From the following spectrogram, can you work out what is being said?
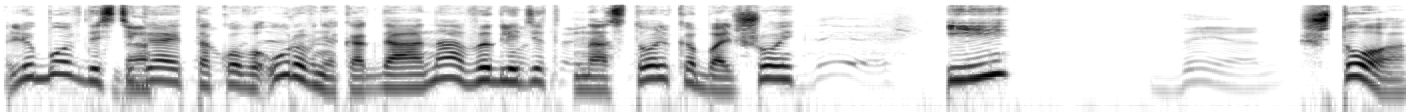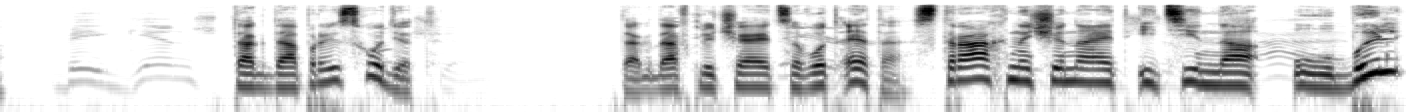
Любовь достигает такого уровня, когда она выглядит настолько большой, и что тогда происходит? Тогда включается вот это. Страх начинает идти на убыль,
